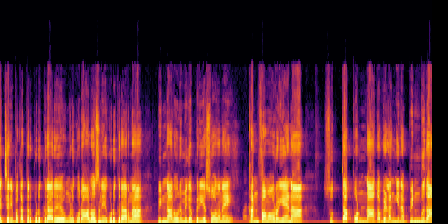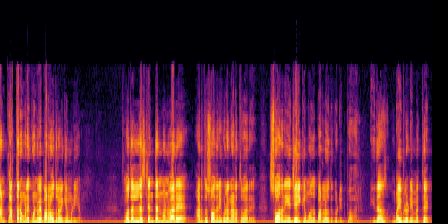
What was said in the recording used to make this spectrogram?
எச்சரிப்பை கத்தர் கொடுக்குறாரு உங்களுக்கு ஒரு ஆலோசனையை கொடுக்குறாருன்னா பின்னால் ஒரு மிகப்பெரிய சோதனை கன்ஃபார்மாக வரும். ஏன்னா சுத்த பொண்ணாக விளங்கின பின்பு தான் கத்தர் உங்களை கொண்டு போய் பர்வத்தில் வைக்க முடியும். முதல்ல ஸ்ட்ரென்தன் பண்ணுவார் அடுத்து சோதனைக்குள்ளே நடத்துவார். சோதனையை ஜெயிக்கும் போது பரலவத்துக்கு கூட்டிகிட்டு போவார். இதுதான் பைபிளுடைய மெத்தட்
